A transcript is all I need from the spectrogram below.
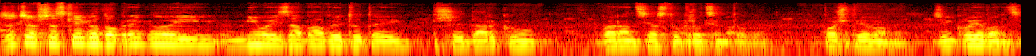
życzę wszystkiego dobrego i miłej zabawy tutaj przy Darku. Gwarancja stuprocentowa. Pośpiewamy. Dziękuję bardzo.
